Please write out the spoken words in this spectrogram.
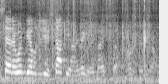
Said I wouldn't be able to do stoppie on a regular bike, but I'm wrong. Oh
